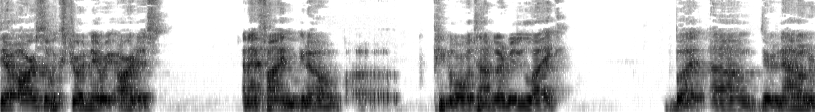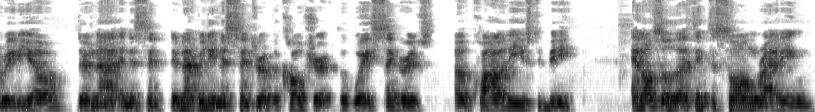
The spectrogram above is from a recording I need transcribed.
There are some extraordinary artists, and I find you know uh, people all the time that I really like. But um, they're not on the radio. They're not in the cent- They're not really in the center of the culture the way singers of quality used to be and also I think the songwriting.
